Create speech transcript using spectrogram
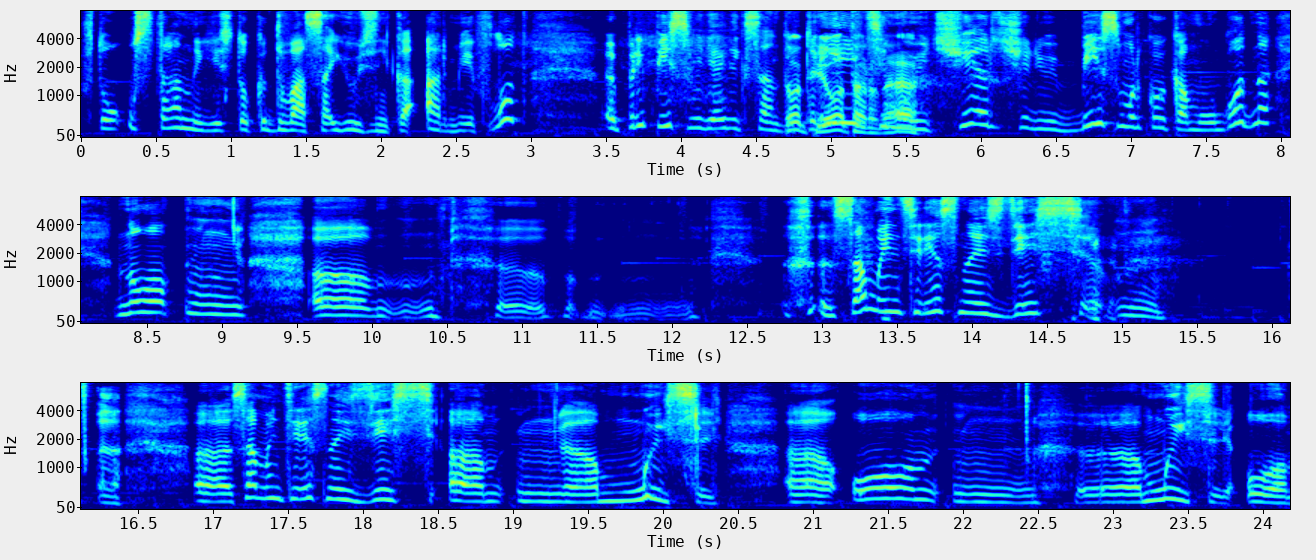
что у страны есть только два союзника армия и флот, э, приписывали Александру То Третьему, да. и Черчиллю, и Бисмарку, и кому угодно. Но э, э, самое интересное здесь... э, э, Самое интересное здесь э, э, мысль о м, э, мысль о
